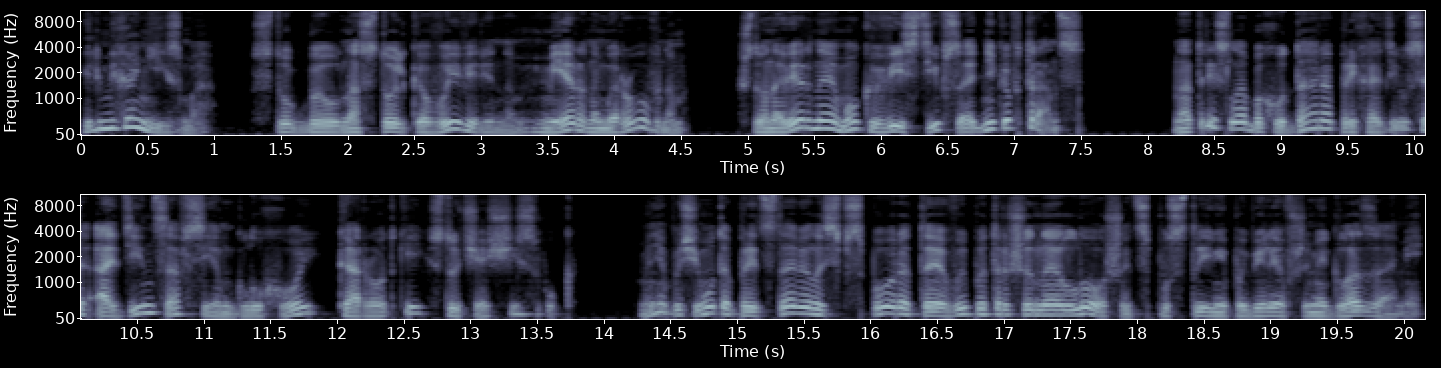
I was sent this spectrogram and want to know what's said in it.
Или механизма. Стук был настолько выверенным, мерным и ровным, что, наверное, мог ввести всадника в транс. На три слабых удара приходился один совсем глухой, короткий, стучащий звук. Мне почему-то представилась вспоротая, выпотрошенная лошадь с пустыми побелевшими глазами,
